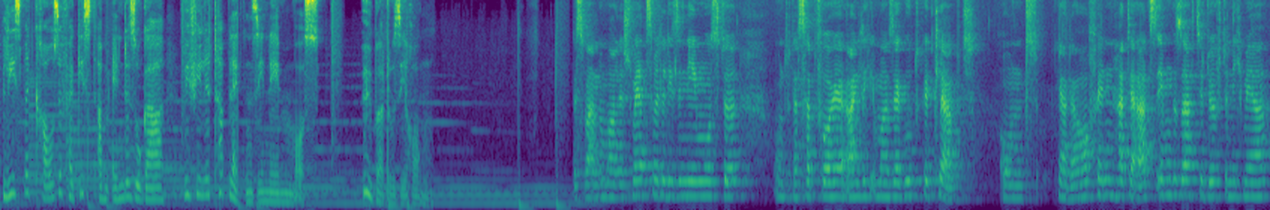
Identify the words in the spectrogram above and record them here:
Lisbeth Krause vergisst am Ende sogar, wie viele Tabletten sie nehmen muss. Überdosierung. Es waren normale Schmerzmittel, die sie nehmen musste. Und das hat vorher eigentlich immer sehr gut geklappt. Und ja, daraufhin hat der Arzt eben gesagt, sie dürfte nicht mehr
